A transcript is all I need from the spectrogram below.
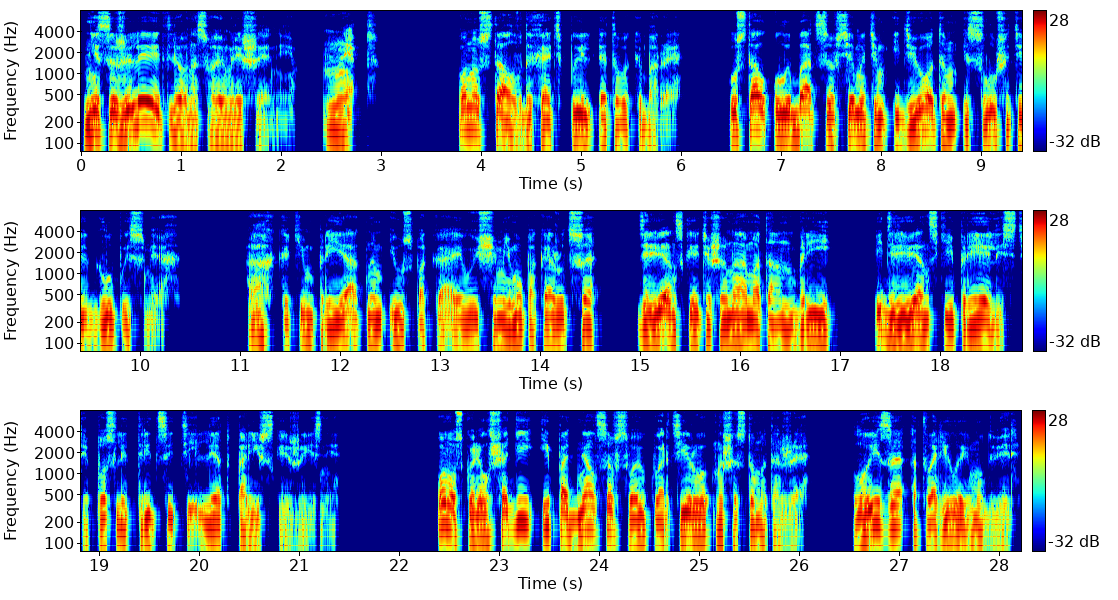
не сожалеет ли он о своем решении. Нет. Он устал вдыхать пыль этого кабаре. Устал улыбаться всем этим идиотам и слушать их глупый смех. Ах, каким приятным и успокаивающим ему покажутся деревенская тишина Матан-Бри и деревенские прелести после тридцати лет парижской жизни. Он ускорил шаги и поднялся в свою квартиру на шестом этаже. Луиза отворила ему дверь.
